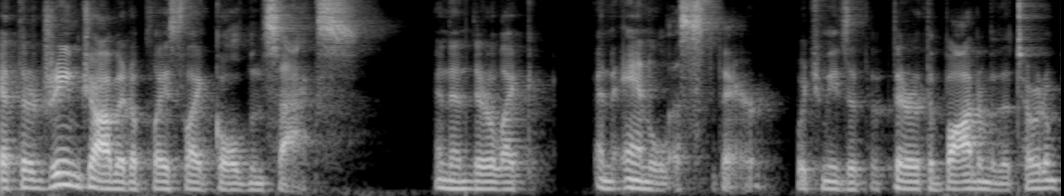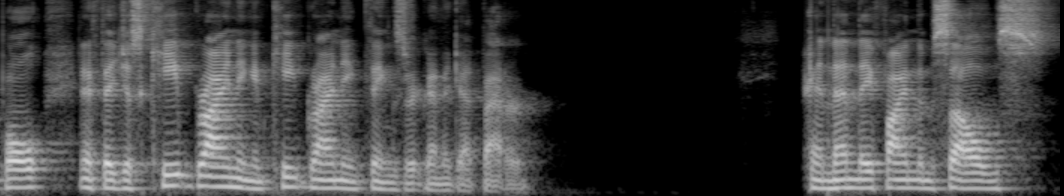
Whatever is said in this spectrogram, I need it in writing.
get their dream job at a place like Goldman Sachs. And then they're like an analyst there, which means that they're at the bottom of the totem pole. And if they just keep grinding and keep grinding, things are going to get better. And then they find themselves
